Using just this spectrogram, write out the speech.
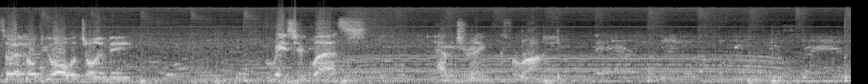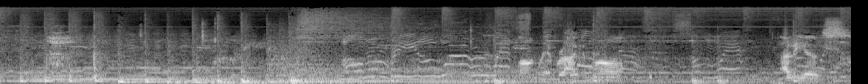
So I hope you all will join me raise your glass have a drink for Ronnie. Long live rock and roll. Adios.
